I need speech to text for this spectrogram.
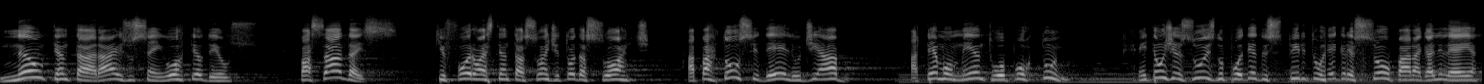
Não tentarás o Senhor teu Deus. Passadas que foram as tentações de toda sorte, Apartou-se dele o diabo, até momento oportuno. Então Jesus, no poder do Espírito, regressou para a Galiléia,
